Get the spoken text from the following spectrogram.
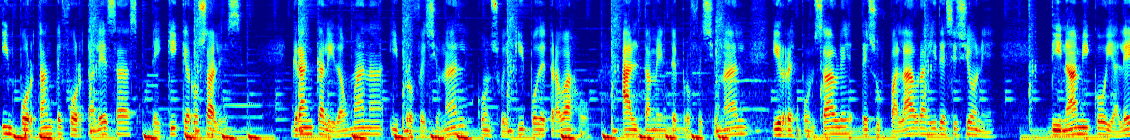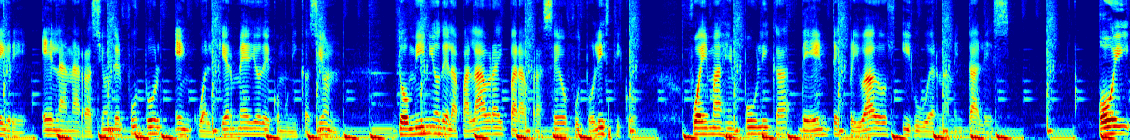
importantes fortalezas de Quique Rosales, gran calidad humana y profesional con su equipo de trabajo, altamente profesional y responsable de sus palabras y decisiones, dinámico y alegre en la narración del fútbol en cualquier medio de comunicación, dominio de la palabra y parafraseo futbolístico, fue imagen pública de entes privados y gubernamentales. Hoy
